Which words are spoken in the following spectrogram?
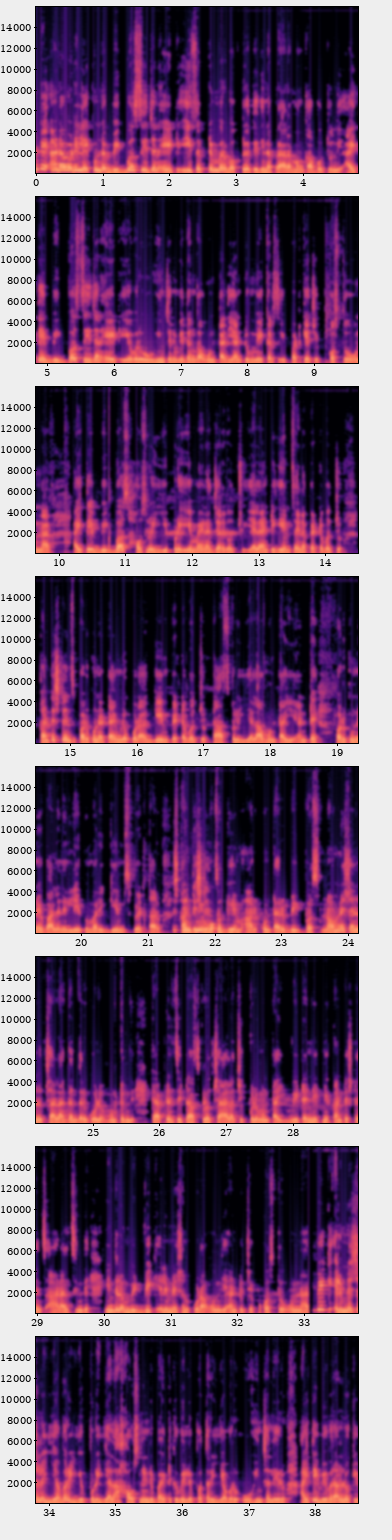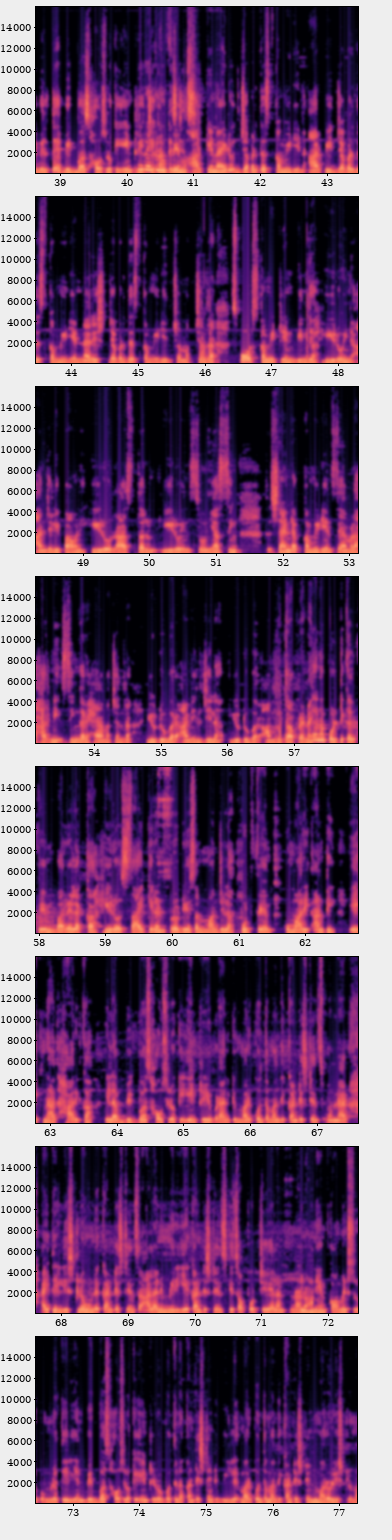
ఎలాంటి అడావడి లేకుండా బిగ్ బాస్ సీజన్ ఎయిట్ ఈ సెప్టెంబర్ ఒకటో తేదీన ప్రారంభం కాబోతుంది. అయితే బిగ్ బాస్ సీజన్ ఎయిట్ ఎవరు ఊహించని విధంగా ఉంటుంది అంటూ మేకర్స్ ఇప్పటికే చెప్పుకొస్తూ ఉన్నారు. అయితే బిగ్ బాస్ హౌస్లో ఇప్పుడు ఏమైనా జరగవచ్చు? ఎలాంటి గేమ్స్ అయినా పెట్టవచ్చు. కంటెస్టెంట్స్ పడుకునే టైంలో కూడా గేమ్ పెట్టవచ్చు. టాస్క్లు ఎలా ఉంటాయి అంటే పడుకునే వాళ్ళని లేపి మరీ గేమ్స్ పెడతారు. ఒక గేమ్ ఆడుకుంటారు బిగ్ బాస్. నామినేషన్లో చాలా గందరగోళం ఉంటుంది. కెప్టెన్సీ టాస్క్లో చాలా చిక్కులు ఉంటాయి. వీటన్నిటిని కంటెస్టెంట్స్ ఆడాల్సిందే. ఇందులో మిడ్ వీక్ ఎలిమినేషన్ కూడా ఉంది అంటూ చెప్పుకొస్తూ ఉన్నారు. వీక్ ఎలిమినేషన్లో ఎవరు ఎప్పుడు ఎలా హౌస్ నుండి బయటకు వెళ్ళిపోతారు ఎవరు ఊహించలేరు. అయితే వివరాల్లోకి వెళ్తే బిగ్ బాస్ హౌస్లోకి ఎంట్రీ ఇచ్చే contestants RK Naidu Jabardasth comedian RP Jabardasth comedian Naresh Jabardasth comedian Chammak Chandra sports comedian Vindhya heroine Anjali Pavani hero Raj Tarun heroine Sonia Singh standup comedian Syamala Harini singer Hemachandra YouTuber Anil Geela YouTuber Amrutha Pranay తన political fame Barrelakka hero Sai Kiran producer Manjula food fame Kumari aunty Eknath Harika ఇలా Bigg Boss హౌస్లోకి entry ఇవ్వడానికి మరికొంతమంది contestants ఉన్నారు. అయితే లిస్ట్లో ఉండే contestants అలానే మీరు ఏ కంటెస్టెంట్స్కి సపోర్ట్ చేయాలంటున్నారు నేమ్ కామెంట్స్ రూపంలో తెలియని బిగ్ బాస్ హౌస్లోకి ఎంట్రీ ఇవ్వబోతున్న కంటెస్టెంట్ వీళ్ళే. మరికొంతమంది కంటెస్టెంట్ మరో లిస్ట్లో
